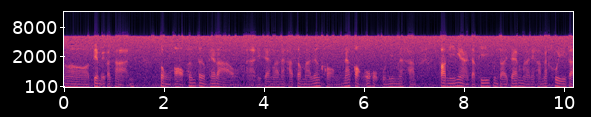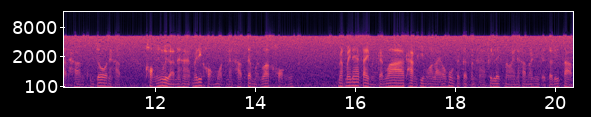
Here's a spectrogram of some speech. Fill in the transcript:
เออเตรียมเอกสาร ส่งออกเพิ่มเติมให้เราอ่านี่แจ้งแล้วนะครับ ต่อมาเรื่องของหน้ากล่องโอโหปูนิ่มนะครับ ตอนนี้เนี่ยจากที่คุณจอยแจ้งมานะครับแม็กคุยกับทางคุณโจ้นะครับ ของยังเหลือนะฮะไม่ได้ของหมดนะครับ แต่เหมือนว่าของแม็กไม่แน่ใจเหมือนกันว่าทางทีมออนไลน์เขาคงจะเกิดปัญหาขึ้นเล็กน้อยนะครับ อันนี้เดี๋ยวจะรีบตาม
